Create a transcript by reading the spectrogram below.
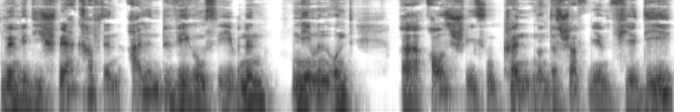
Und wenn wir die Schwerkraft in allen Bewegungsebenen nehmen und äh, ausschließen könnten, und das schaffen wir im 4D,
